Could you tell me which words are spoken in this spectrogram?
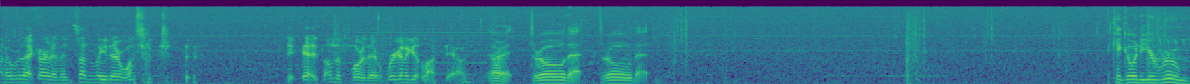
on over that guard, and then suddenly there wasn't. yeah, it's on the floor there. We're gonna get locked down. All right. Throw that. Throw that. Can't go into your room.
